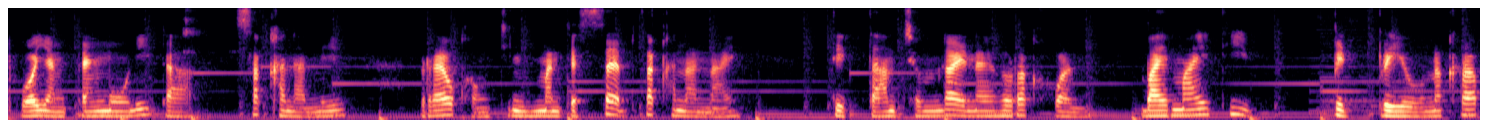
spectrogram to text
ผัวอย่างแตงโมนิดาสักขนาดนี้ แล้วของจริงมันจะแซ่บสักขนาดไหน ติดตามชมได้ในละครใบไม้ที่ปิดปลิวนะครับ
